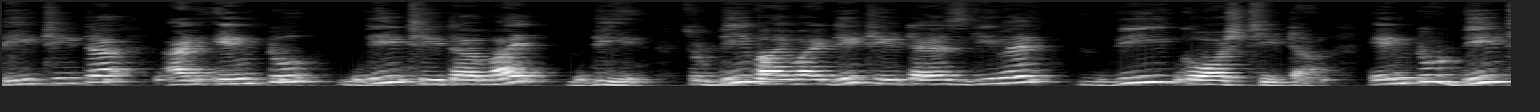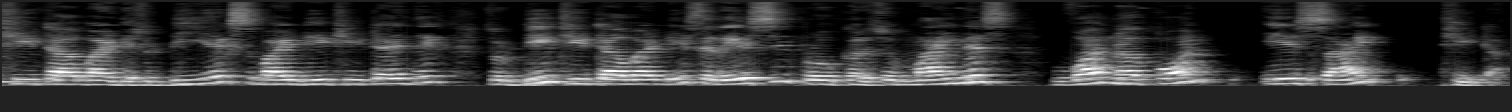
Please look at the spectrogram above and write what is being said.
d theta and into d theta by dx. So dy by d theta is given b cos theta into d theta by d. So dx by d theta is this. So d theta by d is reciprocal. So minus 1 upon a sine theta.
